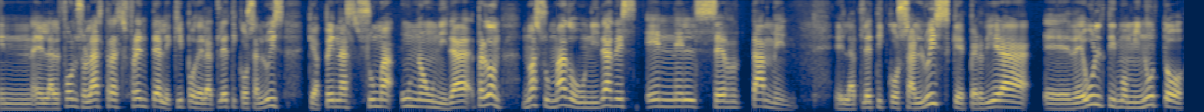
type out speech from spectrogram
en el Alfonso Lastras frente al equipo del Atlético San Luis que apenas suma una unidad, perdón, no ha sumado unidades en el certamen. El Atlético San Luis que perdiera eh, de último minuto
